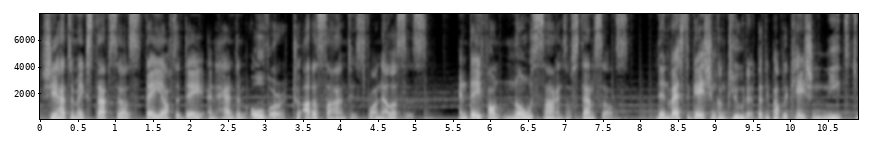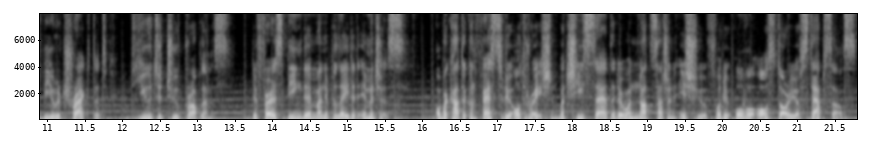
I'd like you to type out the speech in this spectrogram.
She had to make STAP cells day after day and hand them over to other scientists for analysis. And they found no signs of stem cells. The investigation concluded that the publication needs to be retracted due to two problems. The first being the manipulated images. Obokata confessed to the alteration, but she said that they were not such an issue for the overall story of STAP cells.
